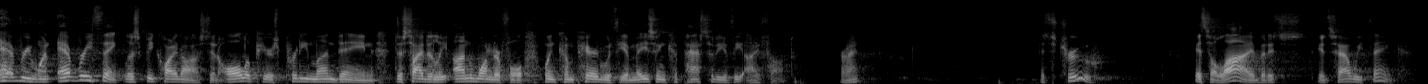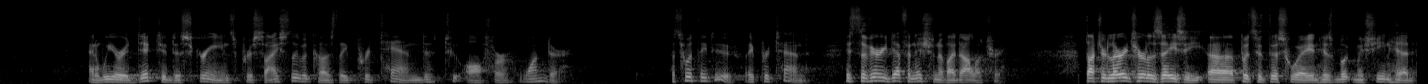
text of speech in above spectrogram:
everyone, everything, let's be quite honest, it all appears pretty mundane, decidedly unwonderful when compared with the amazing capacity of the iPhone. right? It's true. It's a lie, but it's, it's how we think. And we are addicted to screens precisely because they pretend to offer wonder. That's what they do, they pretend. It's the very definition of idolatry. Dr. Larry Terlizese uh, puts it this way in his book Machine Head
